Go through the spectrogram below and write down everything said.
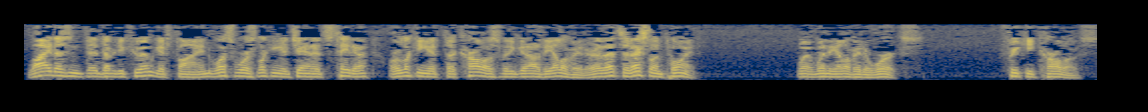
why doesn't uh, WQAM get fined? What's worse, looking at Janet's Tata or looking at uh, Carlos when you get out of the elevator? That's an excellent point. When, when the elevator works, freaky Carlos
